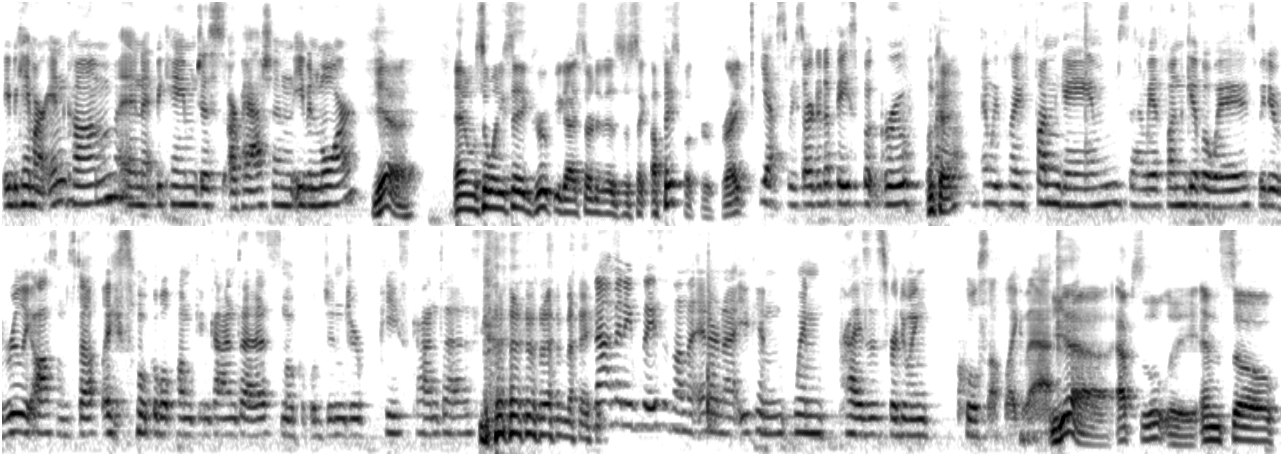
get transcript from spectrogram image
it became our income, and it became just our passion even more. Yeah. And so when you say group, you guys started as just like a Facebook group, right? Yes, we started a Facebook group. Okay. um, and we play fun games and we have fun giveaways. We do really awesome stuff like smokable pumpkin contest, smokable ginger piece contest. nice. Not many places on the internet you can win prizes for doing cool stuff like that. Yeah, absolutely. And so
